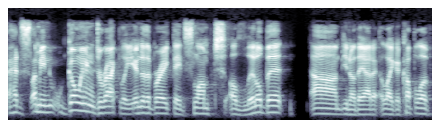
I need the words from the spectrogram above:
had, I mean, going directly into the break, they'd slumped a little bit. Um, you know, they had like a couple of,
